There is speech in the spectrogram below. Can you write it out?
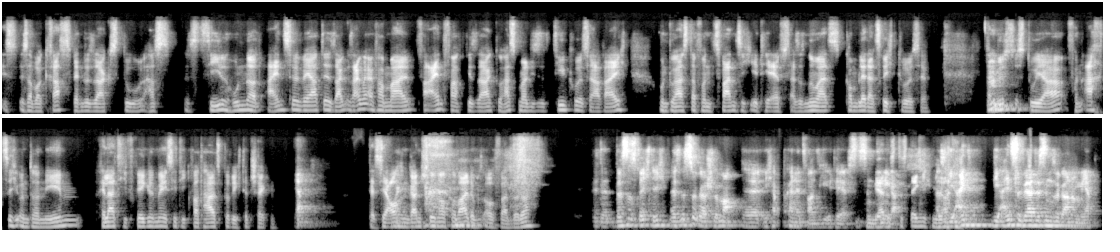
Ist, ist aber krass, wenn du sagst, du hast das Ziel 100 Einzelwerte. Sagen, sagen wir einfach mal vereinfacht gesagt, du hast mal diese Zielgröße erreicht und du hast davon 20 ETFs, also nur als, komplett als Richtgröße. Dann hm. müsstest du ja von 80 Unternehmen relativ regelmäßig die Quartalsberichte checken. Ja. Das ist ja auch ein ganz schöner Verwaltungsaufwand, oder? Das ist richtig. Es ist sogar schlimmer. Äh, ich habe keine 20 ETFs, es sind weniger. Ja, das, das denke ich mir. Also die, Ein die, Einzelwerte sind sogar noch mehr.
